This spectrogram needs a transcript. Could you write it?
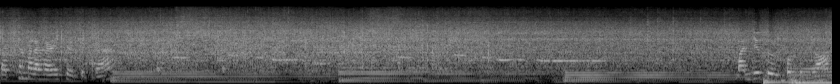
பச்சை மிளகாய் சேர்த்துக்கிறேன். மஞ்சத்தூள் போட்டுக்கலாம்.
